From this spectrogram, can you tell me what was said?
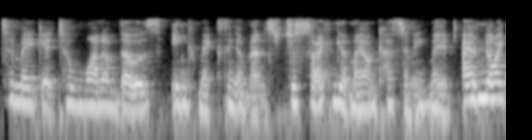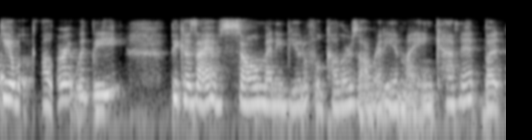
to make it to one of those ink mixing events just so I can get my own custom ink made. I have no idea what color it would be because I have so many beautiful colors already in my ink cabinet, but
